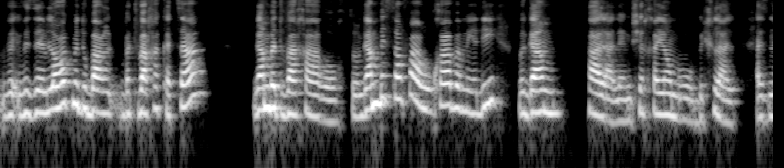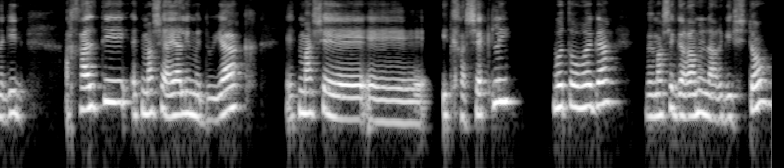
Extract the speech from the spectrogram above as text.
ו- וזה לא רק מדובר בטווח הקצר, גם בטווח הארוך, זאת אומרת גם בסוף הארוחה במיידי וגם הלאה להמשך היום או בכלל. אז נגיד אכלתי את מה שהיה לי מדויק, את מה שהתחשק לי באותו רגע, ומה שגרם לי להרגיש טוב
